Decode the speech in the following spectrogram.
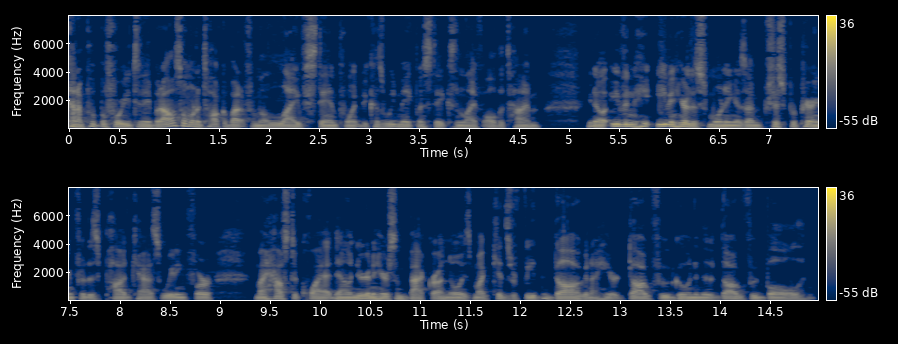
kind of put before you today. But I also want to talk about it from a life standpoint because we make mistakes in life all the time. You know, even even here this morning as I'm just preparing for this podcast, waiting for my house to quiet down, you're going to hear some background noise. My kids are feeding the dog, and I hear dog food going into the dog food bowl, and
